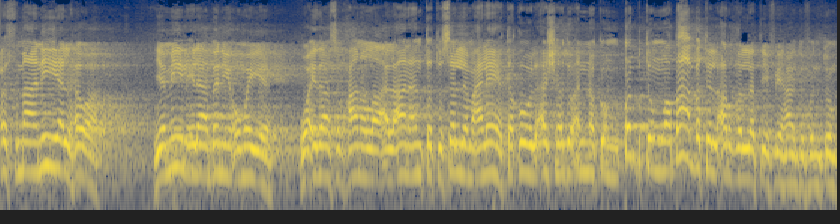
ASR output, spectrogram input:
عثماني الهوى يميل إلى بني أمية. وإذا سبحان الله الآن أنت تسلم عليه تقول أشهد أنكم طبتم وطابت الأرض التي فيها دفنتم.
